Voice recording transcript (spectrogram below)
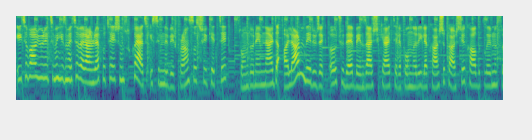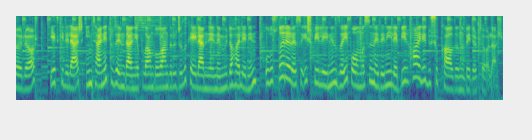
İtibar yönetimi hizmeti veren Reputation Squad isimli bir Fransız şirketi son dönemlerde alarm verecek ölçüde benzer şikayet telefonlarıyla karşı karşıya kaldıklarını söylüyor. Yetkililer internet üzerinden yapılan dolandırıcılık eylemlerine müdahalenin uluslararası işbirliğinin zayıf olması nedeniyle bir hayli düşük kaldığını belirtiyorlar.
